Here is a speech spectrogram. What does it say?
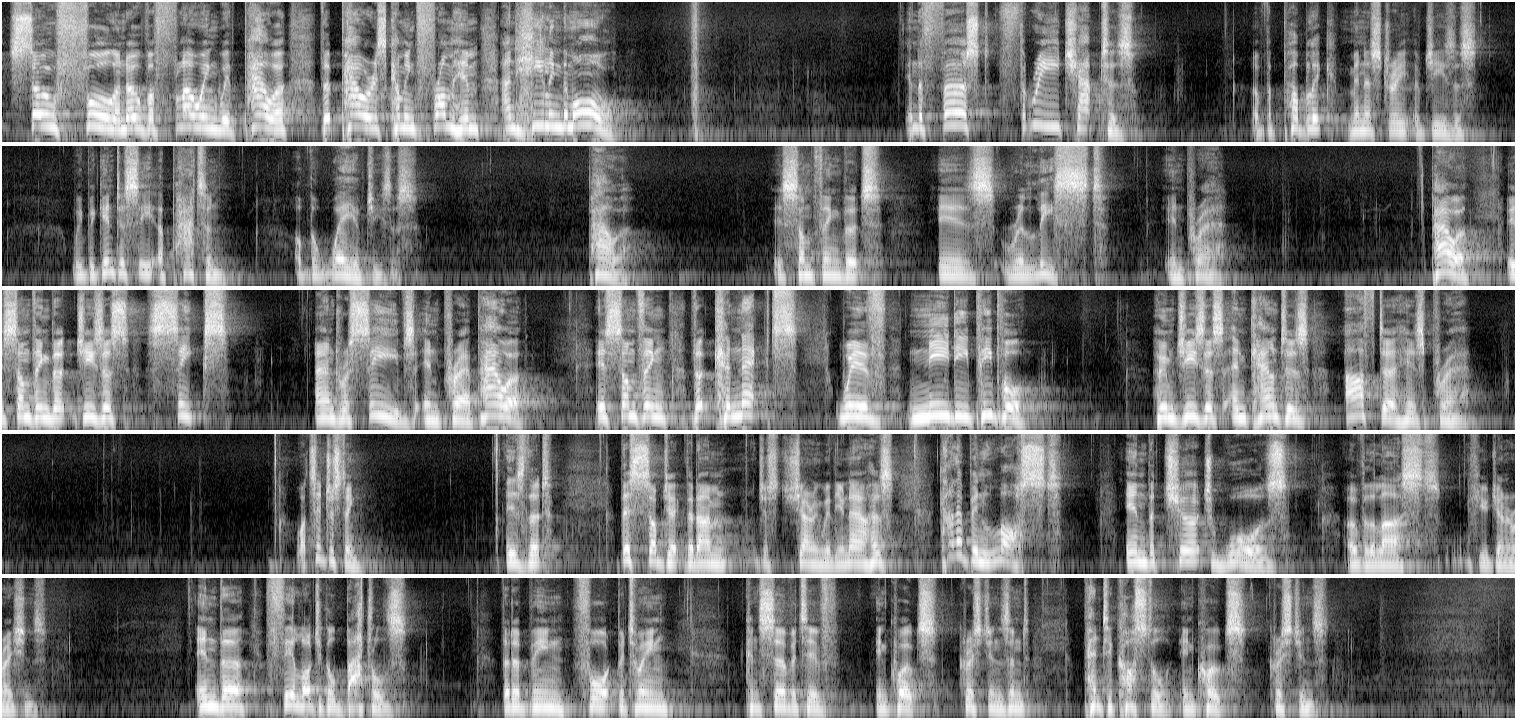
so full and overflowing with power that power is coming from him and healing them all. In the first three chapters of the public ministry of Jesus, we begin to see a pattern of the way of Jesus. Power is something that is released in prayer. Power is something that Jesus seeks and receives in prayer. Power is something that connects with needy people whom Jesus encounters after his prayer. What's interesting is that this subject that I'm just sharing with you now has kind of been lost in the church wars over the last few generations, in the theological battles that have been fought between conservative, in quotes, Christians and Pentecostal, in quotes, Christians.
